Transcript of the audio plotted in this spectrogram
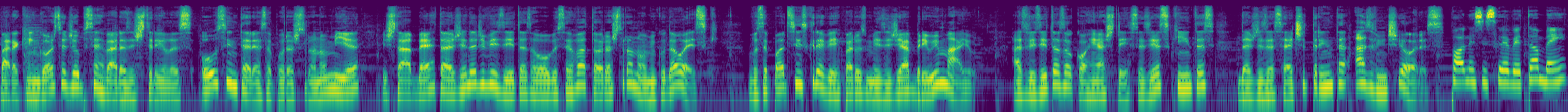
Para quem gosta de observar as estrelas ou se interessa por astronomia, está aberta a agenda de visitas ao Observatório Astronômico da UESC. Você pode se inscrever para os meses de abril e maio. As visitas ocorrem às terças e às quintas, das 17h30 às 20 horas. Podem se inscrever também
